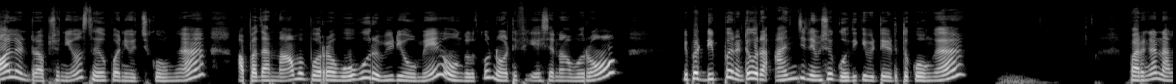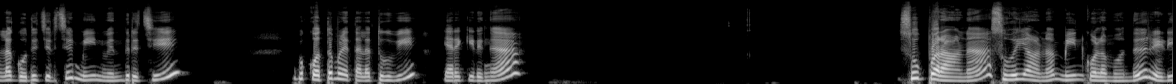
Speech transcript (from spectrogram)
ஆல் என்ற ஆப்ஷனையும் சேவ் பண்ணி வச்சுக்கோங்க. அப்போ தான் நாம் போடுற ஒவ்வொரு வீடியோவுமே உங்களுக்கு நோட்டிஃபிகேஷனாக வரும். இப்போ டிப் பண்ணிட்டு ஒரு அஞ்சு நிமிஷம் கொதிக்க விட்டு எடுத்துக்கோங்க. பாருங்கள் நல்லா கொதிச்சிருச்சு மீன் வெந்துருச்சு. இப்போ கொத்தமல்லி தலை தூவி இறக்கிடுங்க. சூப்பரான சுவையான மீன் குழம்பு வந்து ரெடி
